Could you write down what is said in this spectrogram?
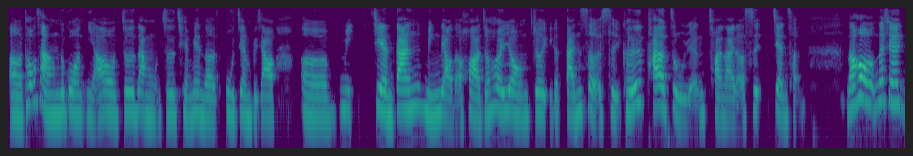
呃，通常如果你要就是让就是前面的物件比较呃明简单明了的话，就会用就一个单色系。可是它的主圆传来的是渐层，然后那些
